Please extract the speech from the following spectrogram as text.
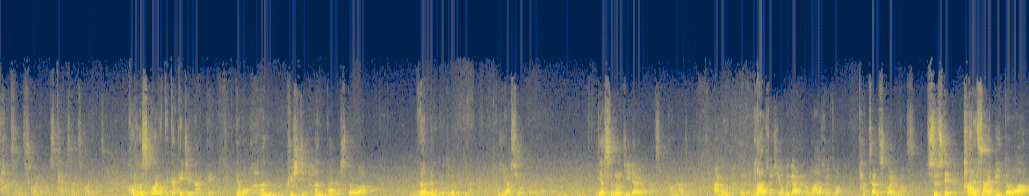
たくさん救われます。たくさん救われます。これを救われてだけじゃなくてでもクリスチャン反対の人は何でも言葉できない。癒しをこれば。イエスの時代を同じ。あのラズラスよみがえりのラズラスはたくさん救われます。そしてパルサイ人は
